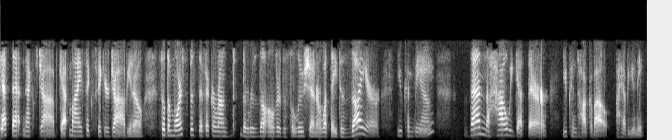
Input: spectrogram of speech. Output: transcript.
get that next job, get my six-figure job, you know. So the more specific around the result or the solution or what they desire you can be, Yeah. then the how we get there, you can talk about I have a unique,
